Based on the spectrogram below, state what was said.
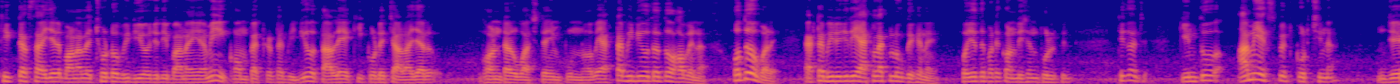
ঠিকঠাক সাইজের বানালে ছোট ভিডিও যদি বানাই আমি কম্প্যাক্ট একটা ভিডিও তাহলে কি করে চার হাজার ঘণ্টার ওয়াচ টাইম পূর্ণ হবে? একটা ভিডিওতে তো হবে না, হতেও পারে। একটা ভিডিও যদি এক লাখ লোক দেখে নেয়, হয়ে যেতে পারে কন্ডিশন ফুলফিল ঠিক আছে? কিন্তু আমি এক্সপেক্ট করছি না যে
